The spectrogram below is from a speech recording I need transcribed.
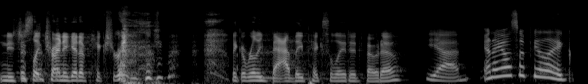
and he's just like trying to get a picture of him, like a really badly pixelated photo. Yeah. And I also feel like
